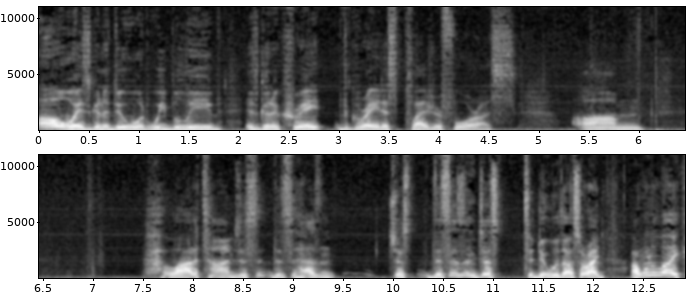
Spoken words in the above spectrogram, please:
always going to do what we believe is going to create the greatest pleasure for us. Um, a lot of times, this this hasn't just this isn't just to do with us. All right, I want to like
